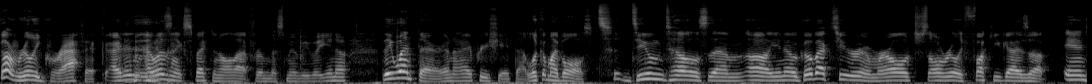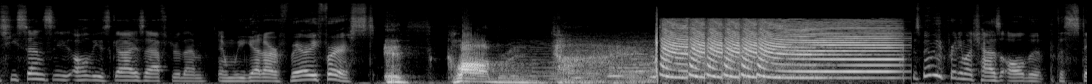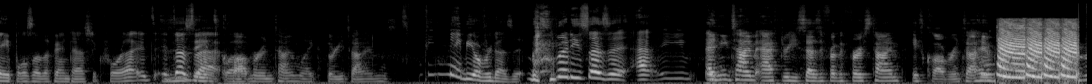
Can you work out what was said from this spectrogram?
Got really graphic. I didn't. I wasn't expecting all that from this movie, but you know, they went there, and I appreciate that. Look at my balls. T- Doom tells them, "Oh, you know, go back to your room, or I'll just, I'll really fuck you guys up." And he sends these, all these guys after them, and we get our very first It's clobbering time. Pretty much has all the, the staples of the Fantastic Four. It, it does he that It's well. clobbering time like three times. He maybe overdoes it, but he says it. At, you, Anytime after he says it for the first time, it's clobbering time.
